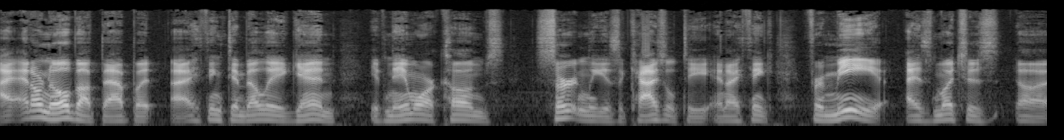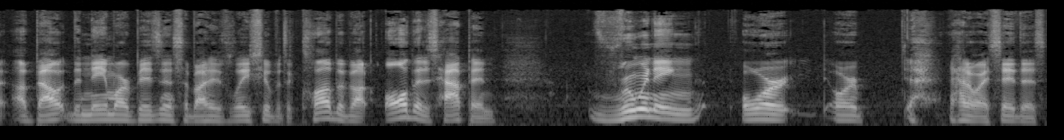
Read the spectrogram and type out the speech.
I, I don't know about that, but I think Dembele again, if Neymar comes certainly is a casualty. And I think for me, as much as uh, about the Neymar business, about his relationship with the club, about all that has happened, ruining or or how do I say this?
